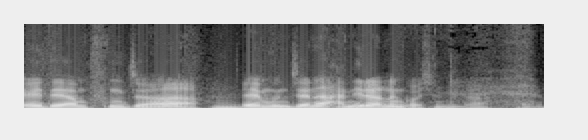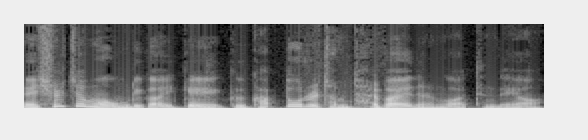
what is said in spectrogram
음. 대한 풍자의 음. 문제는 아니라는 것입니다. 네. 네, 실제 뭐 우리가 이렇게 그 각도를 좀 잘 봐야 되는 것 같은데요.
